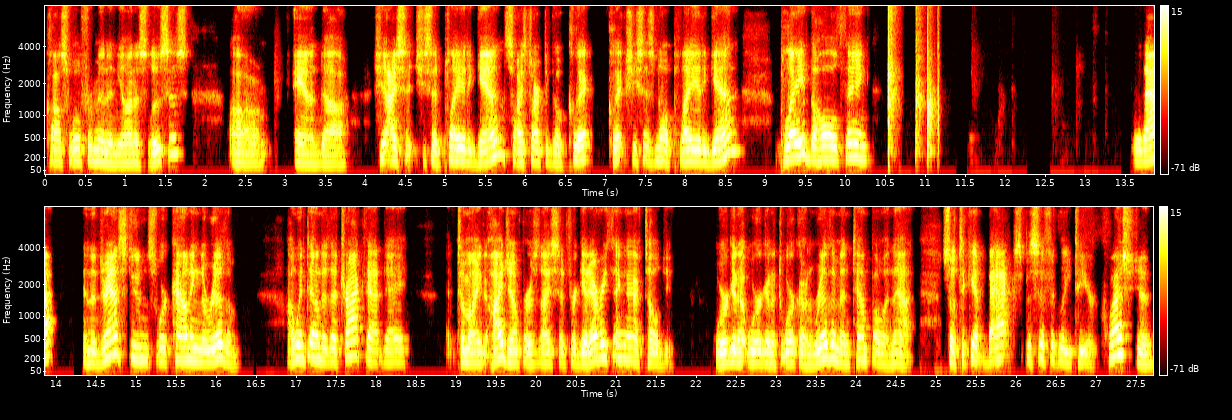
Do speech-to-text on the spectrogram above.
Klaus Wolfermann and Janis Lusis. Um, and uh, she, I said, she said, play it again. So I start to go click, click. She says, no, play it again. Played the whole thing. That, and the dance students were counting the rhythm. I went down to the track that day to my high jumpers and I said, forget everything I've told you. We're gonna we're gonna work on rhythm and tempo and that. So to get back specifically to your question,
